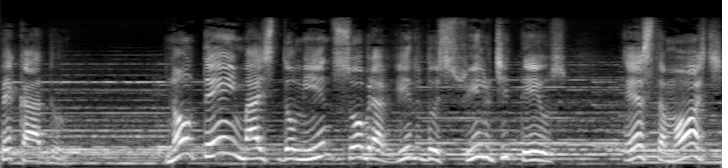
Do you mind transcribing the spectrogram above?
pecado. Não tem mais domínio sobre a vida dos filhos de Deus. Esta morte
